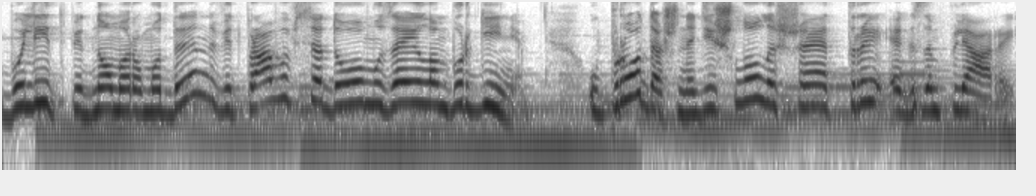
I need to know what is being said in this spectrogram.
Болід під номером 1 відправився до музею Ламборгіні. У продаж надійшло лише три екземпляри,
